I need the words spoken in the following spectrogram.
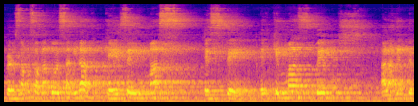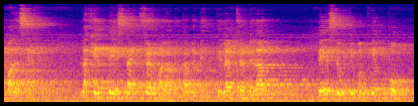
Pero estamos hablando de sanidad, que es el más, este, el que más vemos a la gente padecer. La gente está enferma, lamentablemente. La enfermedad de este último tiempo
